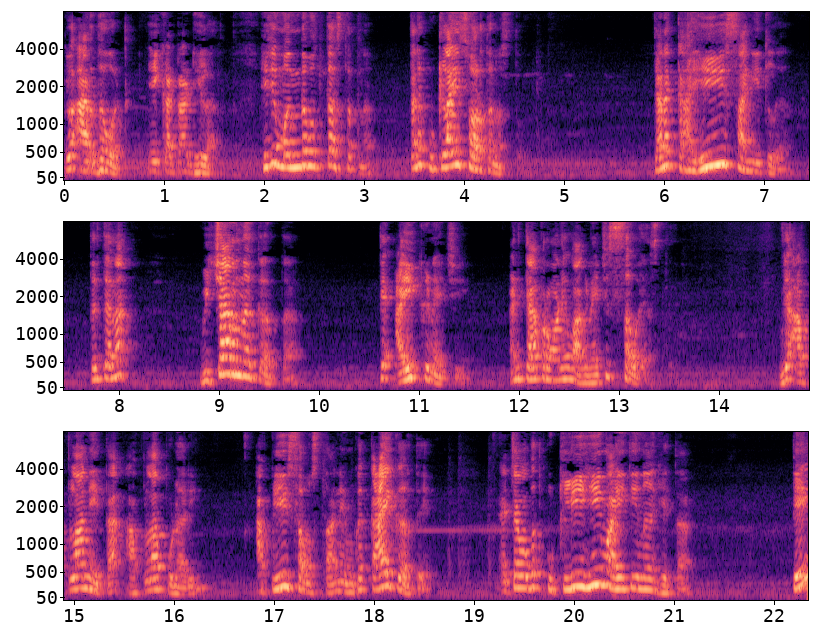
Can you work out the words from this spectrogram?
किंवा अर्धवट एक आटा ढिला हे जे मंदभक्त असतात ना त्यांना कुठलाही स्वार्थ नसतो. त्यांना काहीही सांगितलं तर त्यांना विचार न करता ते ऐकण्याची आणि त्याप्रमाणे वागण्याची सवय असते. म्हणजे आपला नेता आपला पुढारी आपली संस्था नेमकं काय करते याच्याबाबत कुठलीही माहिती न घेता ते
